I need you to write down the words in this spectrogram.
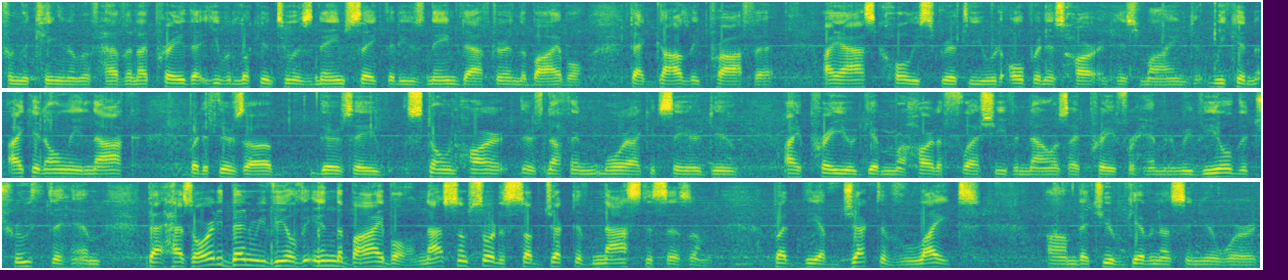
from the kingdom of heaven. I pray that he would look into his namesake that he was named after in the Bible, that godly prophet. I ask, Holy Spirit, that you would open his heart and his mind. We can, I can only knock, but if there's a, there's a stone heart, there's nothing more I could say or do. I pray you would give him a heart of flesh even now as I pray for him and reveal the truth to him that has already been revealed in the Bible, not some sort of subjective Gnosticism, but the objective light um, that you've given us in your word.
